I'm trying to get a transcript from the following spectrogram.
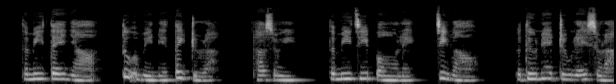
။သမီးသိန်းညာသူ့အမေနဲ့တိတ်တူတာ။ဒါဆိုရင်သမီးကြီးပုံကိုလည်းကြည့်ပါအောင်။ဘသူနဲ့တူလဲဆိုတာ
